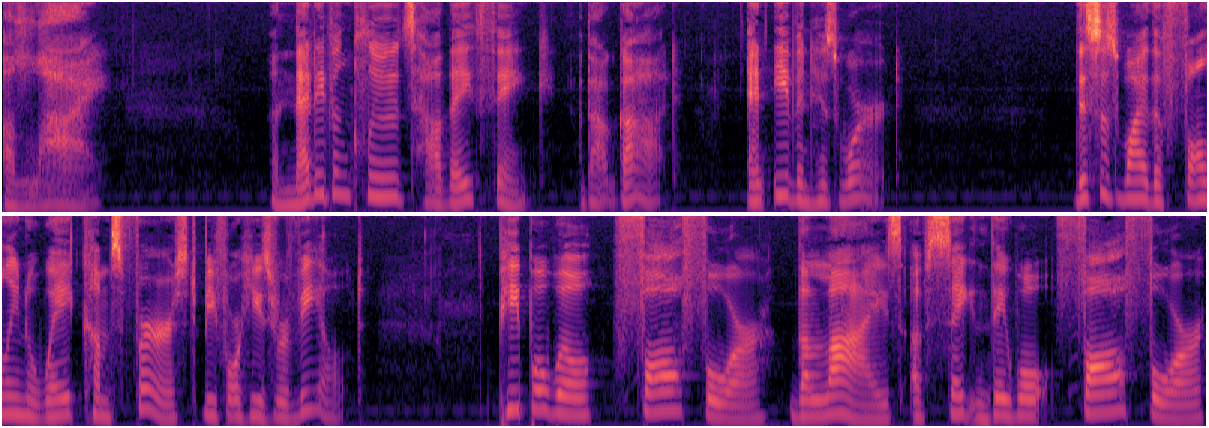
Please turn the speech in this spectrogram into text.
a lie. And that even includes how they think about God and even His Word. This is why the falling away comes first before He's revealed people will fall for the lies of Satan. They will fall for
